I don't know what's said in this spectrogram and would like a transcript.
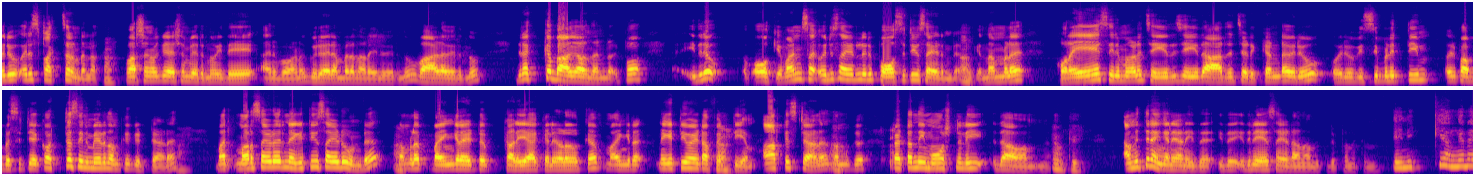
ഒരു ഒരു സ്ട്രക്ചർ ഉണ്ടല്ലോ. വർഷങ്ങൾക്ക് ശേഷം വരുന്നു ഇതേ അനുഭവമാണ്. ഗുരുവാരമ്പല നടയിൽ വരുന്നു വാഴ വരുന്നു. ഇതിലൊക്കെ ഭാഗമാവുന്നുണ്ട്. ഇപ്പോ ഇതിൽ ഓക്കെ വൺ ഒരു സൈഡിൽ ഒരു പോസിറ്റീവ് സൈഡ് ഉണ്ട്. ഓക്കെ നമ്മൾ കുറേ സിനിമകൾ ചെയ്ത് ചെയ്ത് ആർജിച്ചെടുക്കേണ്ട ഒരു ഒരു വിസിബിലിറ്റിയും ഒരു പബ്ലിസിറ്റിയും ഒക്കെ ഒറ്റ സിനിമയിൽ നമുക്ക് കിട്ടുകയാണ്. മറു സൈഡ് ഒരു നെഗറ്റീവ് സൈഡും ഉണ്ട്. നമ്മളെ ഭയങ്കരമായിട്ട് കളിയാക്കലുകളൊക്കെ ഭയങ്കര നെഗറ്റീവായിട്ട് അഫക്ട് ചെയ്യാം. ആർട്ടിസ്റ്റ് ആണ്. നമുക്ക് പെട്ടെന്ന് ഇമോഷണലി ഇതാവാം. അമിത്തിന് എങ്ങനെയാണ് ഇത്? ഇത് ഇതിന് ഏത് സൈഡാണ് അമിത്തിന് ഇപ്പൊ നിൽക്കുന്നത് എനിക്ക് അങ്ങനെ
